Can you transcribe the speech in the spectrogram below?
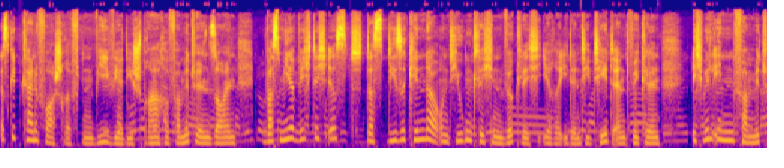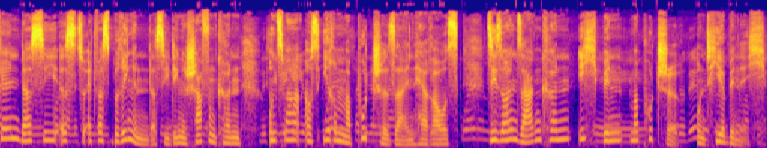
es gibt keine Vorschriften, wie wir die Sprache vermitteln sollen. Was mir wichtig ist, dass diese Kinder und Jugendlichen wirklich ihre Identität entwickeln. Ich will ihnen vermitteln, dass sie es zu etwas bringen, dass sie Dinge schaffen können, und zwar aus ihrem Mapuche-Sein heraus. Sie sollen sagen können, ich bin Mapuche und hier bin ich.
